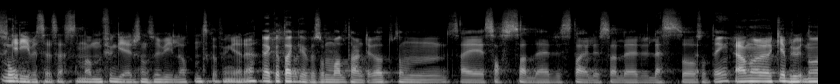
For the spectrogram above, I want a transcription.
skrive CSS-en og den fungerer sånn som vi vil at den skal fungere. Jeg kan tenke på som alternativ at sånn, si SAS eller Stylus eller Less og sånne ting. Ja, nå, jeg ikke bruk, nå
